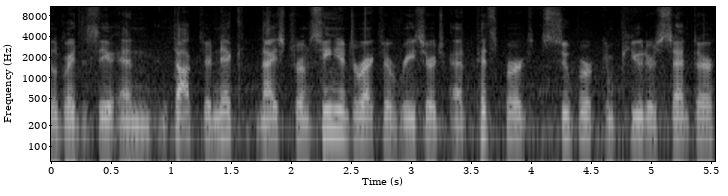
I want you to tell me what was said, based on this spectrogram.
Bill, great to see you. And Dr. Nick Nystrom, Senior Director of Research at Pittsburgh Supercomputer Center.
